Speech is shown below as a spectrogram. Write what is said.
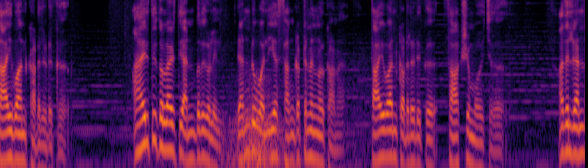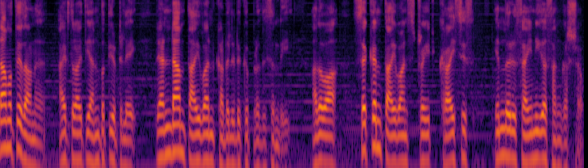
തായ്വാൻ കടലിടുക്ക്. ആയിരത്തി തൊള്ളായിരത്തി അൻപതുകളിൽ രണ്ട് വലിയ സംഘടനകൾക്കാണ് തായ്വാൻ കടലിടുക്ക് സാക്ഷ്യം വഹിച്ചത്. അതിൽ രണ്ടാമത്തേതാണ് ആയിരത്തി തൊള്ളായിരത്തി അൻപത്തിയെട്ടിലെ രണ്ടാം തായ്വാൻ കടലിടുക്ക് പ്രതിസന്ധി അഥവാ സെക്കൻഡ് തായ്വാൻ സ്ട്രേറ്റ് ക്രൈസിസ് എന്നൊരു സൈനിക സംഘർഷം.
